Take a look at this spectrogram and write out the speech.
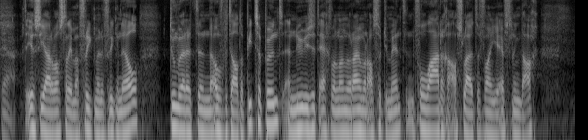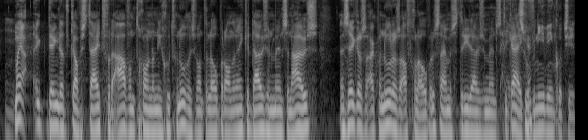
Ja. Het eerste jaar was het alleen maar friet met een frikandel. Toen werd het een overbetaalde pizzapunt. En nu is het echt wel een ruimer assortiment. Een volwaardige afsluiten van je Eftelingdag. Mm. Maar ja, ik denk dat de capaciteit voor de avond gewoon nog niet goed genoeg is. Want er lopen dan in één keer duizend mensen naar huis. En zeker als Aquanura is afgelopen, dan zijn met z'n 3000 mensen te Nee, kijken. souvenirwinkeltje,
